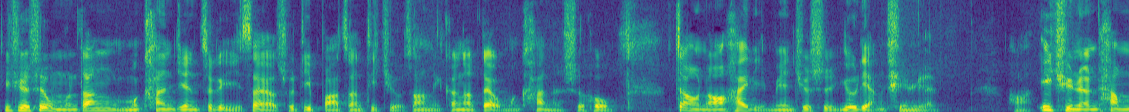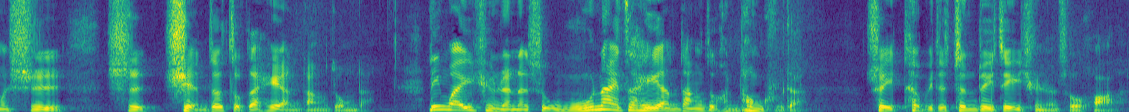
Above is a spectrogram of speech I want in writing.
的确，是我们当我们看见这个以赛亚书第八章、第九章，你刚刚带我们看的时候，在我脑海里面就是有两群人，啊，一群人他们是是选择走在黑暗当中的，另外一群人呢是无奈在黑暗当中很痛苦的，所以特别的针对这一群人说话了。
